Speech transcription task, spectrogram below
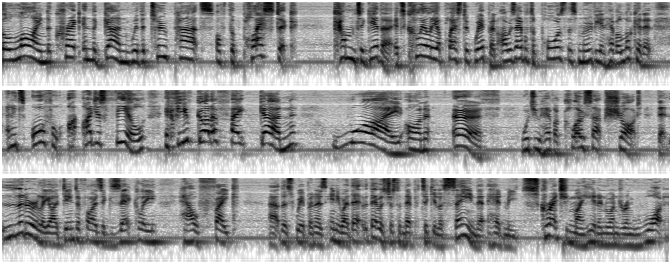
the line, the crack in the gun where the two parts of the plastic come together. It's clearly a plastic weapon. I was able to pause this movie and have a look at it, and it's awful. I, I just feel if you've got a fake gun, why on earth would you have a close up shot that literally identifies exactly how fake uh, this weapon is. Anyway, that, that was just in that particular scene that had me scratching my head and wondering what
